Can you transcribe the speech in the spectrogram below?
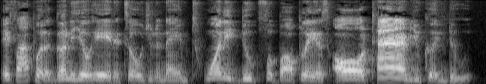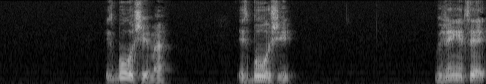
If I put a gun in your head and told you to name 20 Duke football players all time, you couldn't do it. It's bullshit, man. It's bullshit. Virginia Tech,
